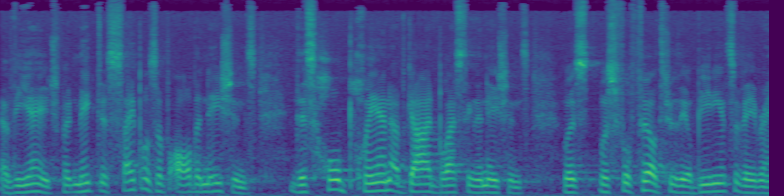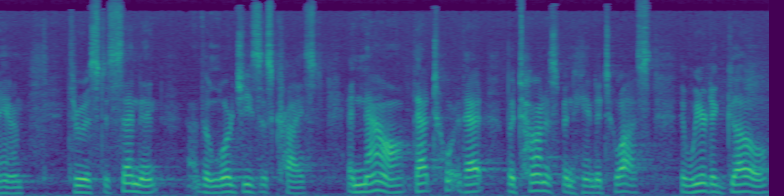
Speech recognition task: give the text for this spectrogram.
of the age. But make disciples of all the nations. This whole plan of God blessing the nations was, was fulfilled through the obedience of Abraham, through his descendant, uh, the Lord Jesus Christ. And now that, that baton has been handed to us that we are to go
